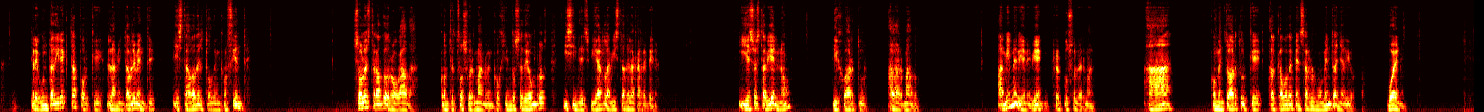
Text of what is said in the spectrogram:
pregunta directa porque, lamentablemente, estaba del todo inconsciente. Solo estaba drogada, contestó su hermano, encogiéndose de hombros y sin desviar la vista de la carretera. Y eso está bien, ¿no? dijo Arthur, alarmado. A mí me viene bien, repuso el hermano. Ah, comentó Arthur que, al cabo de pensarlo un momento, añadió. Bueno.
